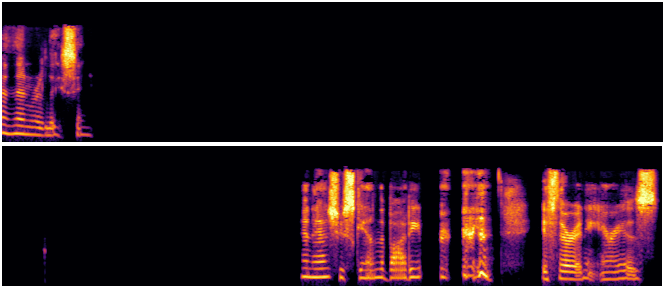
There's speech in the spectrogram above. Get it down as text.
and then releasing. And as you scan the body, if there are any areas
